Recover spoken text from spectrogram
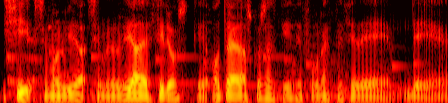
sí, se me olvidó, se me olvidó deciros que otra de las cosas que hice fue una especie de, de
